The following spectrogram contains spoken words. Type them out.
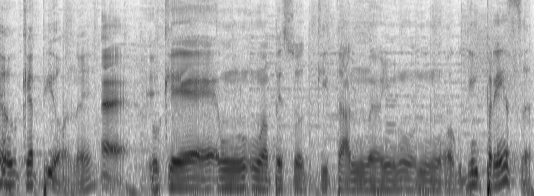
é o que é pior, né? É. Porque é um, uma pessoa que está num órgão de imprensa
